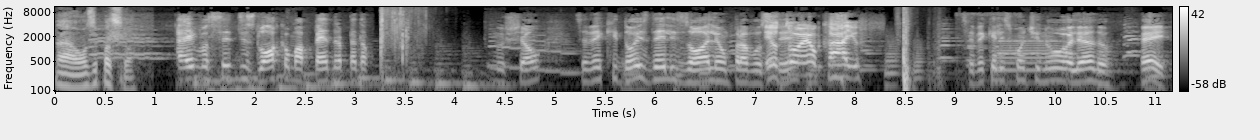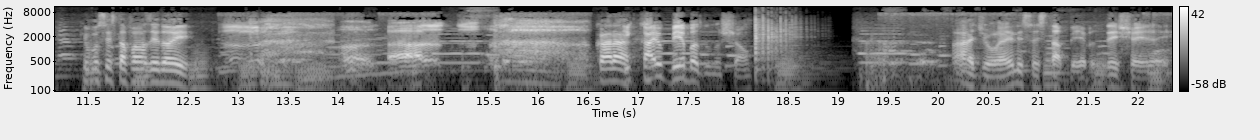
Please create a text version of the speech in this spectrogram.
Ah, 11 passou. Aí você desloca uma pedra, pedra no chão. Você vê que dois deles olham pra você. Eu tô, eu caio. Você vê que eles continuam olhando. Ei, o que você está fazendo aí? O cara. E caio bêbado no chão. Ah, Joe, ele só está bêbado, deixa ele aí.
